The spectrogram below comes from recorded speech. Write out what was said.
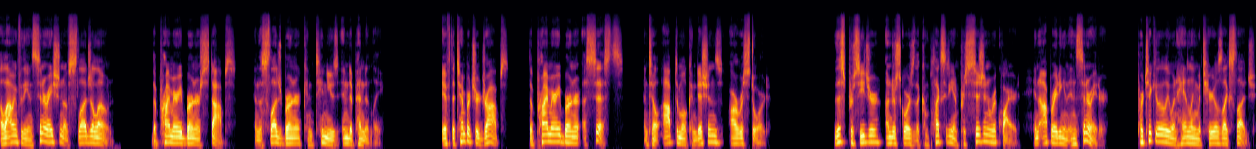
allowing for the incineration of sludge alone, the primary burner stops and the sludge burner continues independently. If the temperature drops, the primary burner assists until optimal conditions are restored. This procedure underscores the complexity and precision required in operating an incinerator, particularly when handling materials like sludge.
